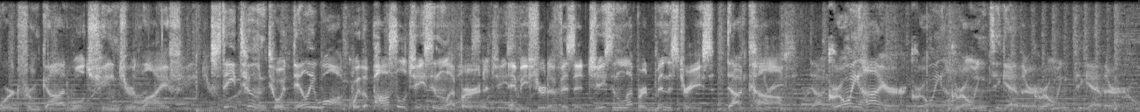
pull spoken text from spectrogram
word from God will change your life. Stay tuned to a daily walk with Apostle Jason Lepard and be sure to visit jasonlepardministries.com. Growing higher, growing, together. Growing together.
